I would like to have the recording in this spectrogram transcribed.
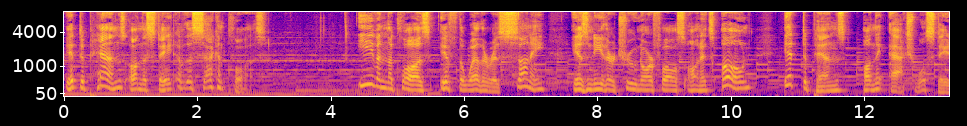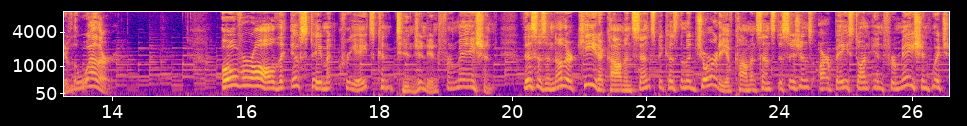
It depends on the state of the second clause. Even the clause, if the weather is sunny, is neither true nor false on its own. It depends on the actual state of the weather. Overall, the if statement creates contingent information. This is another key to common sense because the majority of common sense decisions are based on information which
